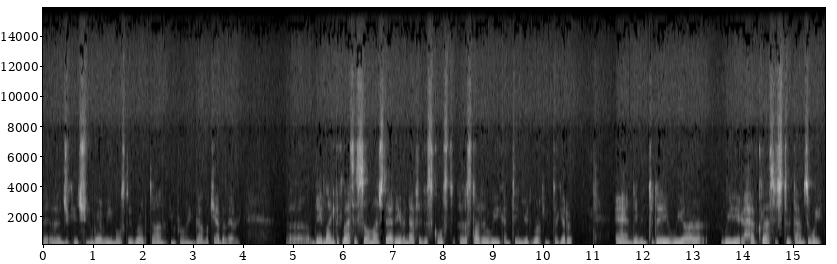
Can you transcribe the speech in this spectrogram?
uh, education where we mostly worked on improving our vocabulary. Uh, they liked the classes so much that even after the school st- uh, started, we continued working together. And even today, we are we have classes two times a week.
